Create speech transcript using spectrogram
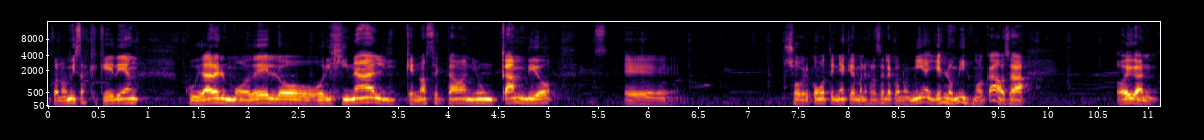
economistas que querían cuidar el modelo original que no aceptaban ni un cambio eh, sobre cómo tenía que manejarse la economía, y es lo mismo acá, o sea, oigan,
